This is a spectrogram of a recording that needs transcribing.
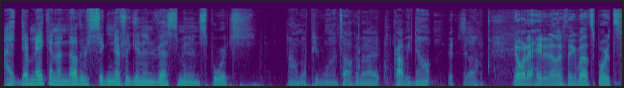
I, they're making another significant investment in sports I don't know if people want to talk about it. Probably don't. So, you don't want to hate another thing about sports?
